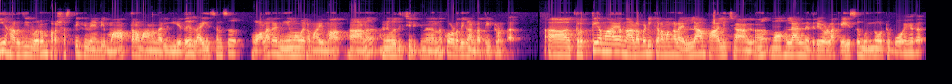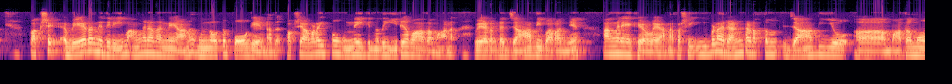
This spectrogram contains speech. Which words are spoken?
ഈ ഹർജി വെറും പ്രശസ്തിക്ക് വേണ്ടി മാത്രമാണ് നൽകിയത്. ലൈസൻസ് വളരെ നിയമപരമായി ആണ് അനുവദിച്ചിരിക്കുന്നതെന്ന് കോടതി കണ്ടെത്തിയിട്ടുണ്ട്. കൃത്യമായ നടപടിക്രമങ്ങളെല്ലാം പാലിച്ചാണ് മോഹൻലാലിനെതിരെയുള്ള കേസ് മുന്നോട്ട് പോയത്. പക്ഷേ വേടനെതിരെയും അങ്ങനെ തന്നെയാണ് മുന്നോട്ട് പോകേണ്ടത്. പക്ഷേ അവിടെ ഇപ്പോൾ ഉന്നയിക്കുന്നത് ഇരവാദമാണ്. വേടന്റെ ജാതി പറഞ്ഞ് അങ്ങനെയൊക്കെയുള്ളതാണ് പക്ഷേ ഇവിടെ രണ്ടടത്തും ജാതിയോ മതമോ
